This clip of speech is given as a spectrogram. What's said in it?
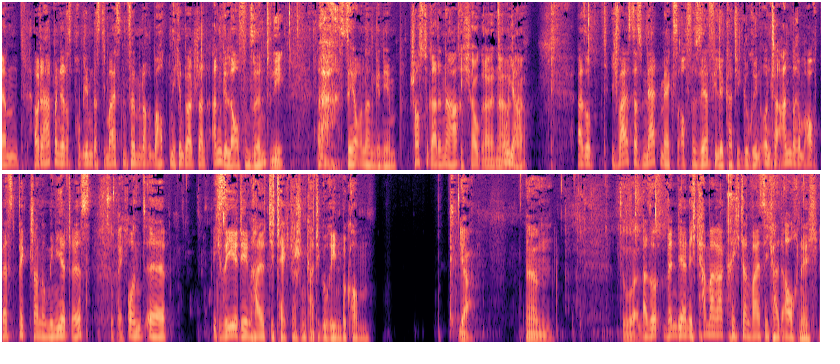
Ähm, aber da hat man ja das Problem, dass die meisten Filme noch überhaupt nicht in Deutschland angelaufen sind. Nee, Ach, sehr unangenehm. Schaust du gerade nach? ich schaue gerade nach. Oh ja. Also ich weiß, dass Mad Max auch für sehr viele Kategorien, unter anderem auch Best Picture nominiert ist. Zu Recht. Und äh, ich sehe den halt die technischen Kategorien bekommen. Ja. Ähm, so, also, Also wenn der nicht Kamera kriegt, dann weiß ich halt auch nicht.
